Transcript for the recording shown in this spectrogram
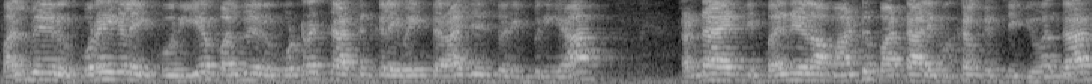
பல்வேறு குறைகளை கூறிய பல்வேறு குற்றச்சாட்டுக்களை வைத்த ராஜேஸ்வரி பிரியா ரெண்டாயிரத்தி பதினேழாம் ஆண்டு பாட்டாளி மக்கள் கட்சிக்கு வந்தார்.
